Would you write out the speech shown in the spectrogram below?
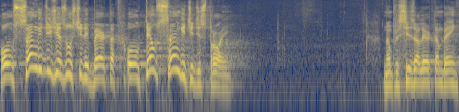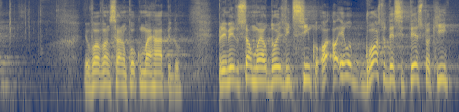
Ou o sangue de Jesus te liberta, ou o teu sangue te destrói. Não precisa ler também. Eu vou avançar um pouco mais rápido. 1 Samuel 2,25. Eu gosto desse texto aqui.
